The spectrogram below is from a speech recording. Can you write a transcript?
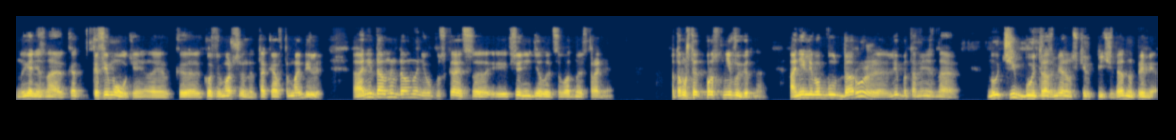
ну я не знаю, как кофемолки, кофемашины, так и автомобили, они давным-давно не выпускаются, и все не делается в одной стране потому что это просто невыгодно. Они либо будут дороже, либо там, я не знаю, ну, чип будет размером с кирпич, да, например.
